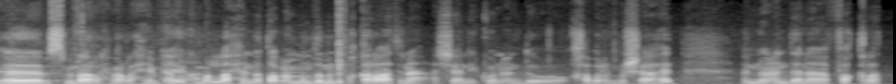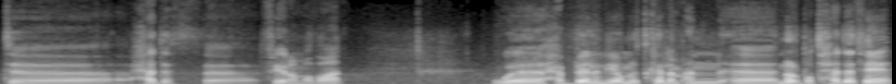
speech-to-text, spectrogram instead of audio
آه، بسم الله الرحمن الرحيم. حياكم الله. إحنا طبعا من ضمن فقراتنا عشان يكون عنده خبر المشاهد إنه عندنا فقرة آه، حدث آه، في رمضان. وحبينا اليوم نتكلم عن آه، نربط حدثين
